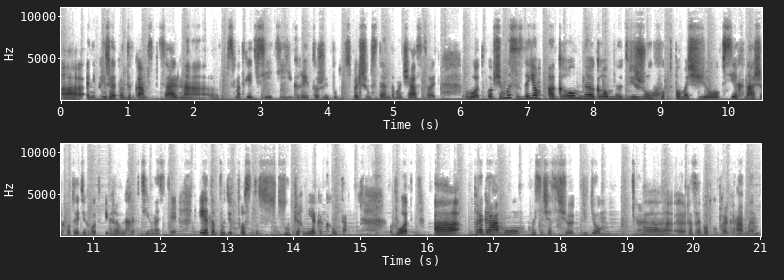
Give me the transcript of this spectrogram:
э, они приезжают на DevGam специально посмотреть все эти игры, и тоже будут с большим стендом участвовать. Вот, в общем, мы создаем огромную-огромную движуху с помощью всех наших вот этих вот игровых активностей, и это будет просто супер-мега круто. Вот. А, программу мы сейчас сейчас еще ведем э, разработку программы.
